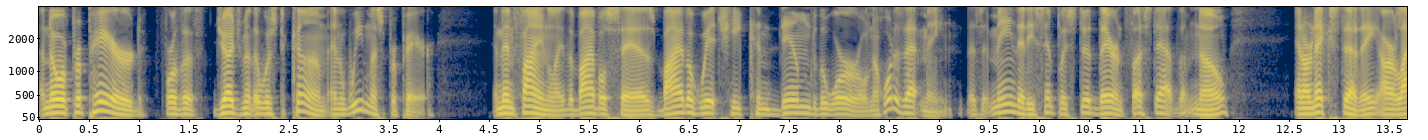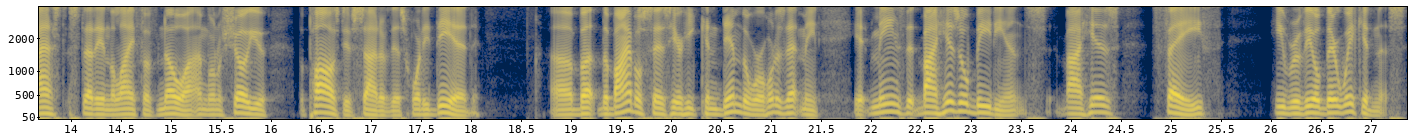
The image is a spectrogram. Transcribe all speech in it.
And Noah prepared for the judgment that was to come, and we must prepare. And then finally, the Bible says, by the which he condemned the world. Now, what does that mean? Does it mean that he simply stood there and fussed at them? No. In our next study, our last study in the life of Noah, I'm going to show you the positive side of this, what he did. Uh, but the Bible says here he condemned the world. What does that mean? It means that by his obedience, by his faith, he revealed their wickedness.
